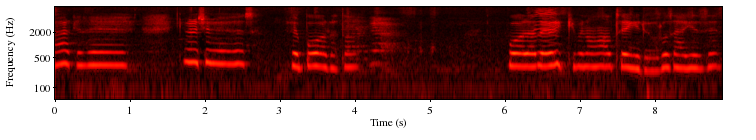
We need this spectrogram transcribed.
Herkese görüşürüz. Ve bu arada bu arada 2016'ya giriyoruz. Herkesin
